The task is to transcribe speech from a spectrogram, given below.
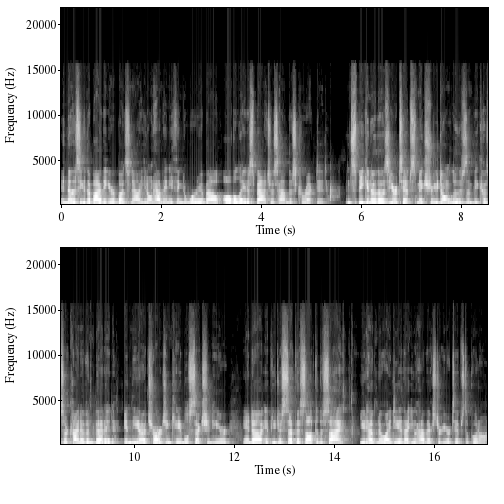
And those of you that buy the earbuds now, you don't have anything to worry about. All the latest batches have this corrected. And speaking of those ear tips, make sure you don't lose them because they're kind of embedded in the uh, charging cable section here and uh, if you just set this off to the side, you'd have no idea that you have extra ear tips to put on.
